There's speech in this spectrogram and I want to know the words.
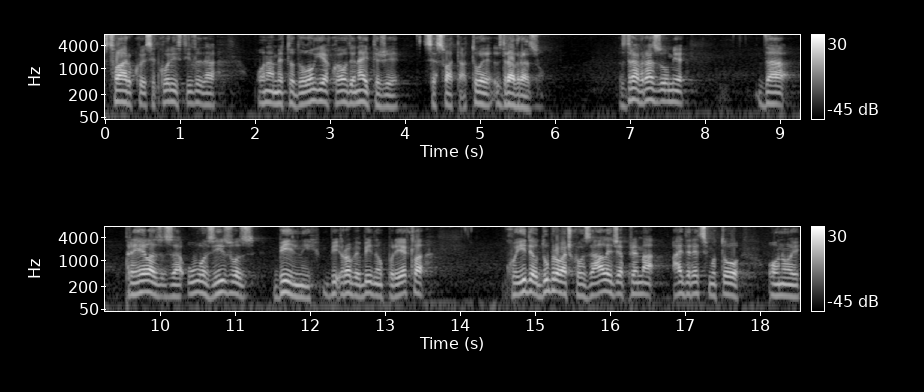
Stvar u kojoj se koristi izgleda ona metodologija koja ovdje najteže se svata, a to je zdrav razum. Zdrav razum je da prelaz za uvoz i izvoz biljnih, robe biljnog porijekla koji ide od Dubrovačkog zaleđa prema, ajde recimo to, onoj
